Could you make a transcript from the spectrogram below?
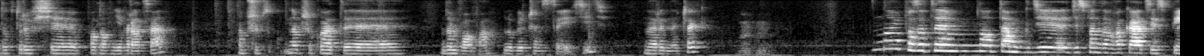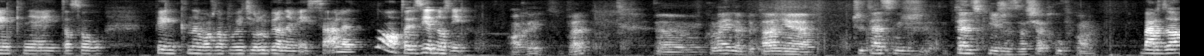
do których się ponownie wraca. Na, przy, na przykład e, do Lwowa lubię często jeździć na ryneczek. Mhm. No i poza tym, no tam gdzie, gdzie spędzam wakacje jest pięknie i to są piękne, można powiedzieć, ulubione miejsca, ale no to jest jedno z nich. Okej, super. Ym, Kolejne pytanie, czy tęsknisz, tęsknisz za siatkówką? Bardzo.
